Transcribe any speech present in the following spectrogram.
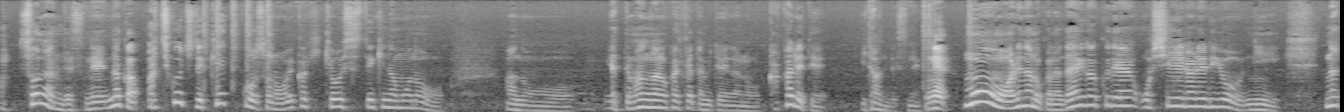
あそうなんですね。なんかあちこちで結構そのお絵描き教室的なものをあのやって漫画の描き方みたいなのを書かれていたんですね。ね。もうあれなのかな？大学で教えられるようになっ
